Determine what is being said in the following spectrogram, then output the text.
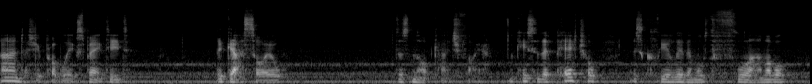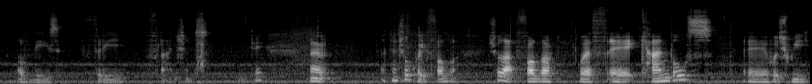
And as you probably expected, the gas oil does not catch fire. Okay, so the petrol is clearly the most flammable of these three fractions. Okay, now I can show quite further, show that further with uh, candles, uh, which we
